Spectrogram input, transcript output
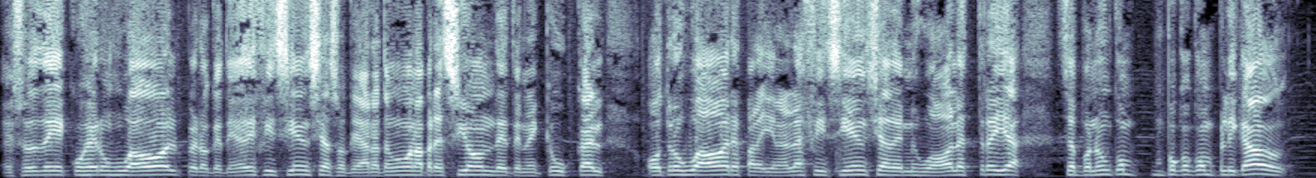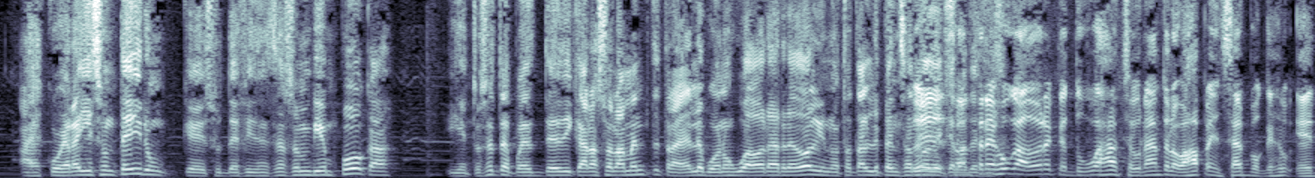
eso de escoger un jugador, pero que tiene deficiencias, o que ahora tengo una presión de tener que buscar otros jugadores para llenar la eficiencia de mi jugador estrella, se pone un, poco complicado a escoger a Jason Tatum, que sus deficiencias son bien pocas, y entonces te puedes dedicar a solamente traerle buenos jugadores alrededor y no tratar de pensando de que son tres jugadores que tú vas a, seguramente lo vas a pensar porque es, es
